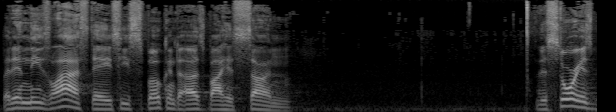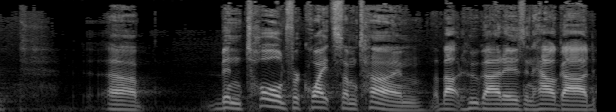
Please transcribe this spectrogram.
But in these last days, He's spoken to us by His Son. The story has uh, been told for quite some time about who God is and how God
